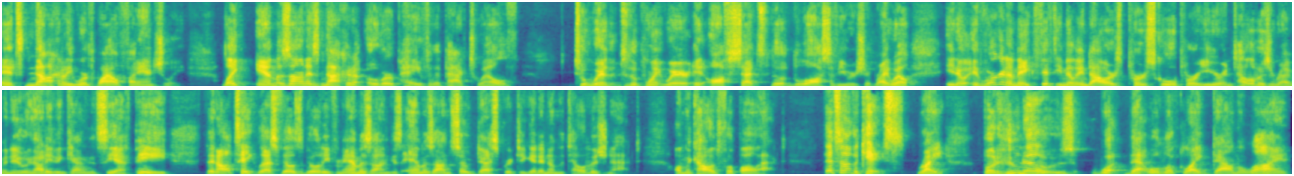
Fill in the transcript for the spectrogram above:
And it's not going to be worthwhile financially. Like Amazon is not going to overpay for the Pac-12 to where to the point where it offsets the, the loss of viewership, right? Well, you know, if we're going to make $50 million per school per year in television revenue and not even counting the CFP, then I'll take less visibility from Amazon because Amazon's so desperate to get in on the television act, on the college football act. That's not the case, right? But who knows what that will look like down the line.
